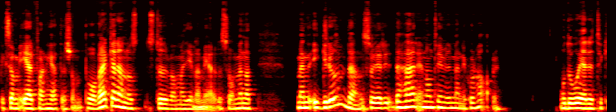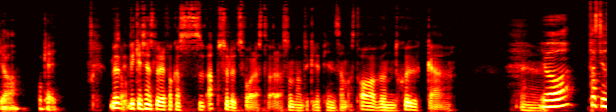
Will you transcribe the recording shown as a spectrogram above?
liksom, erfarenheter som påverkar en och styr vad man gillar mer eller så. Men, att, men i grunden så är det, det här är någonting vi människor har. Och då är det, tycker jag, okej. Men Så. vilka känslor är det folk har absolut svårast för? då? Som man tycker är pinsammast? Avundsjuka? Eh, Ja, fast jag,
